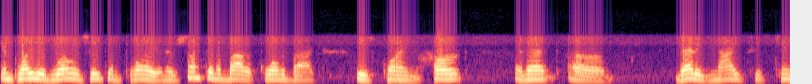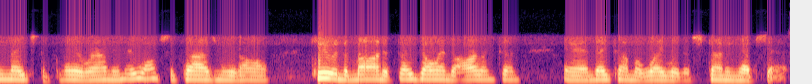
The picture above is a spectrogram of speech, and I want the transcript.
and played as well as he can play. And there's something about a quarterback who's playing hurt, and that uh, that ignites his teammates to play around him. It won't surprise me at all. Q and Demond, if they go into Arlington and they come away with a stunning upset.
